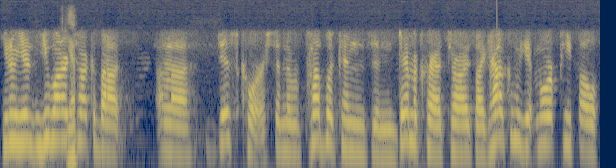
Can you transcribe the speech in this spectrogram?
You know, you, you want to yep. talk about uh, discourse, and the Republicans and Democrats are always like, how can we get more people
